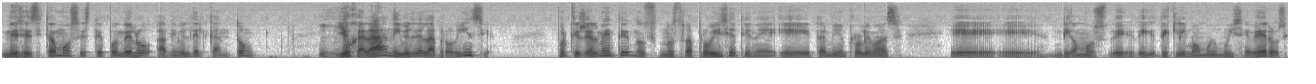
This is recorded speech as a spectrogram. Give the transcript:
necesitamos este, ponerlo a nivel del cantón y ojalá a nivel de la provincia, porque realmente nuestra provincia tiene eh, también problemas, eh, eh, digamos, de, clima muy, muy severos.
